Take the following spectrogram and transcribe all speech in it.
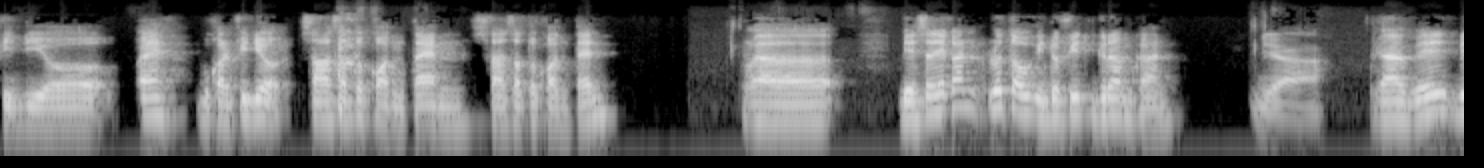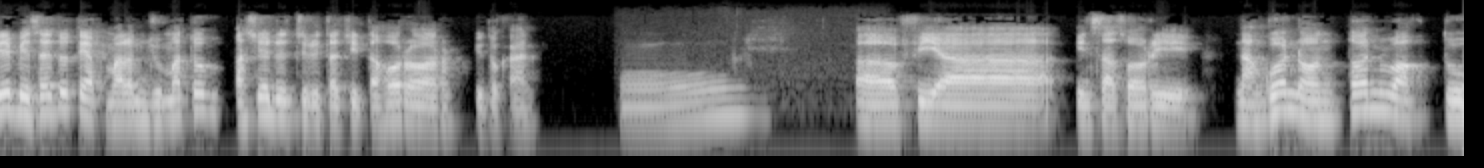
video eh bukan video, salah satu konten, salah satu konten. Eh biasanya kan lu tahu Indofitgram kan? Ya. Ya, dia, dia biasanya tuh tiap malam Jumat tuh pasti ada cerita-cerita horor gitu kan. Hmm. eh, via Instastory. Nah, gue nonton waktu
